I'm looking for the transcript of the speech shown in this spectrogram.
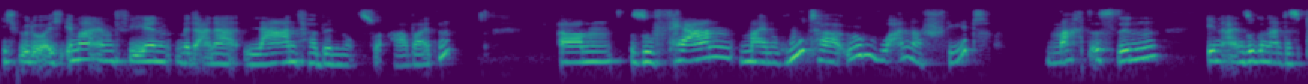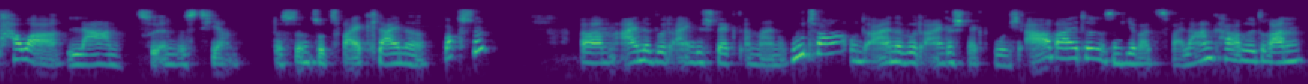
Ich würde euch immer empfehlen, mit einer LAN-Verbindung zu arbeiten. Ähm, sofern mein Router irgendwo anders steht, macht es Sinn, in ein sogenanntes Power-LAN zu investieren. Das sind so zwei kleine Boxen. Ähm, eine wird eingesteckt an meinen Router und eine wird eingesteckt, wo ich arbeite. Da sind jeweils zwei LAN-Kabel dran.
